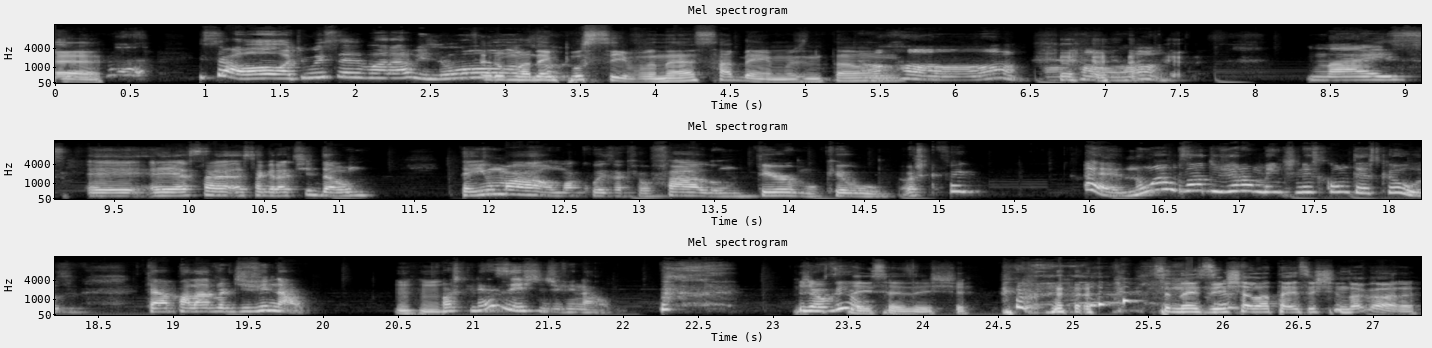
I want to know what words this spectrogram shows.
É. Isso é ótimo, isso é maravilhoso. Ser humano é impossível, né? Sabemos, então. Aham, aham. Mas é, é, essa, essa gratidão. Tem uma, uma coisa que eu falo, um termo que eu, eu acho que foi. É, não é usado geralmente nesse contexto que eu uso, que é a palavra divinal. Uhum. Eu acho que nem existe divinal. Já ouviu? Não sei se existe. se não existe, ela tá existindo agora.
